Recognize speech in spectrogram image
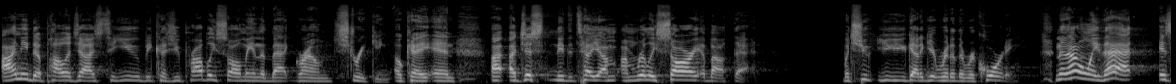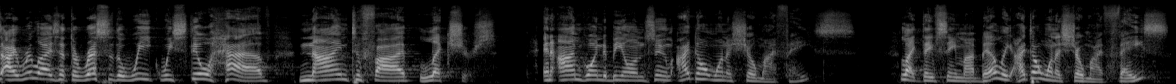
I need to apologize to you because you probably saw me in the background streaking, okay? And I, I just need to tell you, I'm, I'm really sorry about that. But you, you, you got to get rid of the recording. Now, not only that, is I realize that the rest of the week we still have nine to five lectures. And I'm going to be on Zoom. I don't want to show my face like they've seen my belly. I don't want to show my face.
